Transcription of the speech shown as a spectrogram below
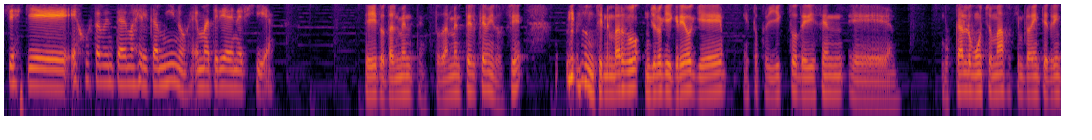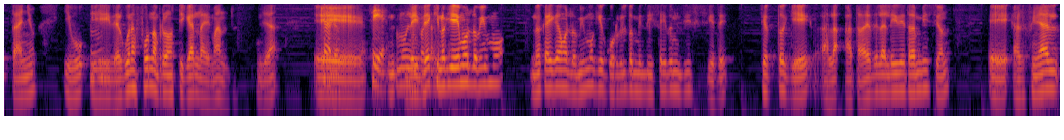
si es que es justamente además el camino en materia de energía. Sí, totalmente, totalmente el camino, sí. Sin embargo, yo lo que creo que estos proyectos debiesen eh, buscarlo mucho más, por ejemplo, a 20, 30 años y, y, de alguna forma pronosticar la demanda, ¿ya? Eh, sí, es muy la idea es que no quedemos lo mismo no caigamos lo mismo que ocurrió el 2016-2017, ¿cierto? Que a, través de la ley de transmisión, eh, al final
